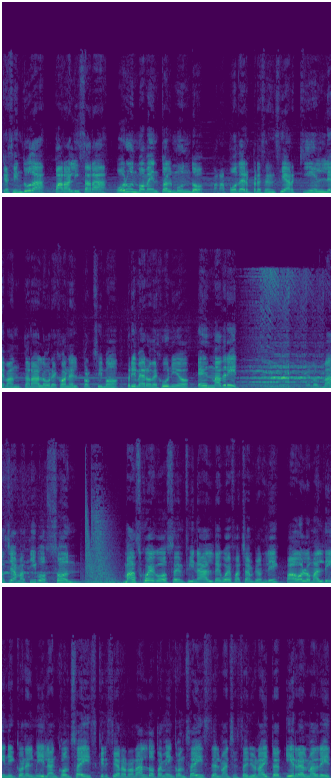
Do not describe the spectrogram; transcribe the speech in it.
que sin duda paralizará por un momento al mundo para poder presenciar quién levantará la orejón el próximo primero de junio en Madrid los más llamativos son más juegos en final de UEFA Champions League, Paolo Maldini con el Milan con 6, Cristiano Ronaldo también con 6 del Manchester United y Real Madrid.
